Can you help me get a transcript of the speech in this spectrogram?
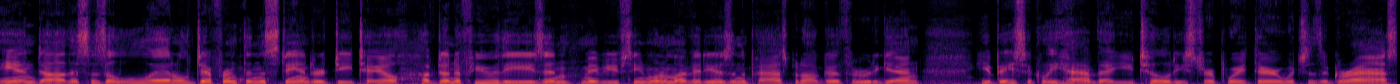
And uh, this is a little different than the standard detail. I've done a few of these and maybe you've seen one of my videos in the past, but I'll go through it again. You basically have that utility strip right there, which is the grass,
